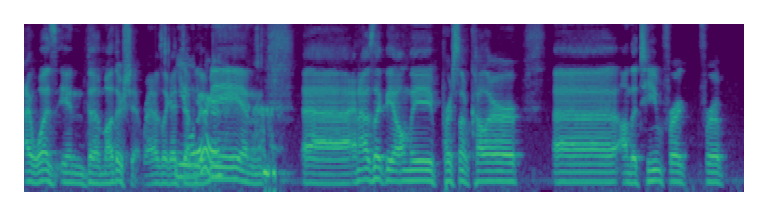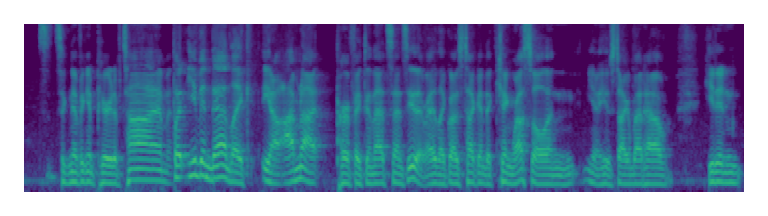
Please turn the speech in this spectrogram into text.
I was in the mothership right? I was like at You WME and uh, and I was like the only person of color uh, on the team for for a significant period of time. But even then, like you know, I'm not perfect in that sense either, right? Like I was talking to King Russell, and you know, he was talking about how he didn't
